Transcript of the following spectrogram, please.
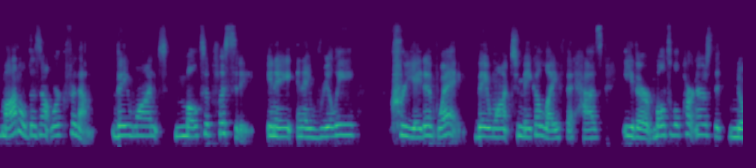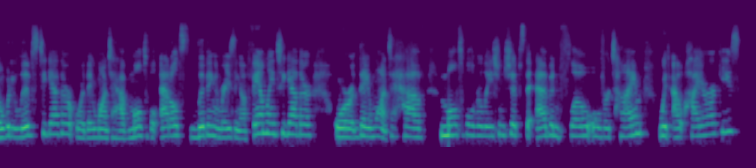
model does not work for them they want multiplicity in a in a really creative way. They want to make a life that has either multiple partners that nobody lives together, or they want to have multiple adults living and raising a family together, or they want to have multiple relationships that ebb and flow over time without hierarchies.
